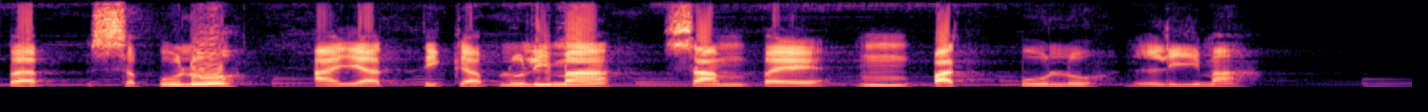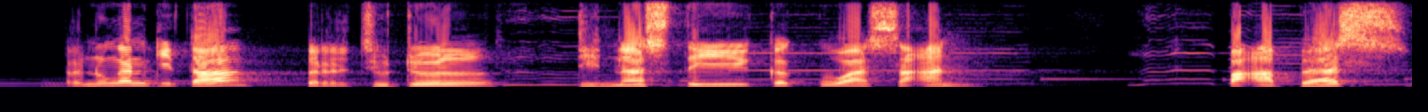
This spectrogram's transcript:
bab 10 ayat 35 sampai 45. Renungan kita berjudul Dinasti Kekuasaan. Pak Abbas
